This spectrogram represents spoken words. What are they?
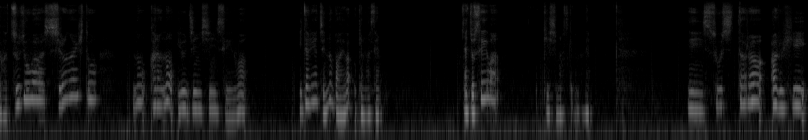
だから通常は知らない人のからの友人申請はイタリア人の場合は受けません。あ女性は OK しますけどもね、えー、そしたらある日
